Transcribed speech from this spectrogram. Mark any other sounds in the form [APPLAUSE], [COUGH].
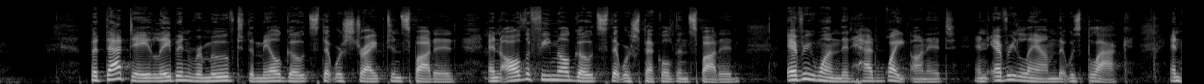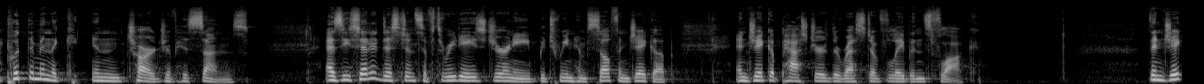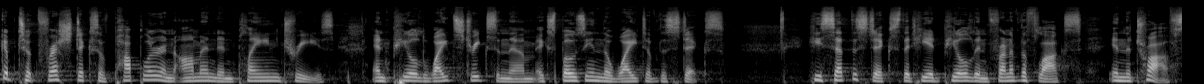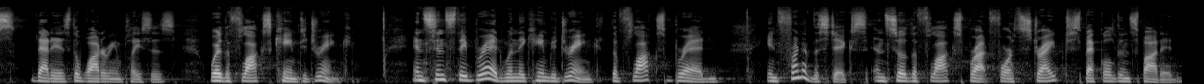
But that day Laban removed the male goats that were striped and spotted, and all the female goats that were speckled and spotted, every one that had white on it, and every lamb that was black, and put them in, the, in charge of his sons. As he set a distance of three days' journey between himself and Jacob, and Jacob pastured the rest of Laban's flock. Then Jacob took fresh sticks of poplar and almond and plane trees and peeled white streaks in them, exposing the white of the sticks. He set the sticks that he had peeled in front of the flocks in the troughs, that is, the watering places, where the flocks came to drink. And since they bred when they came to drink, the flocks bred in front of the sticks, and so the flocks brought forth striped, speckled, and spotted.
